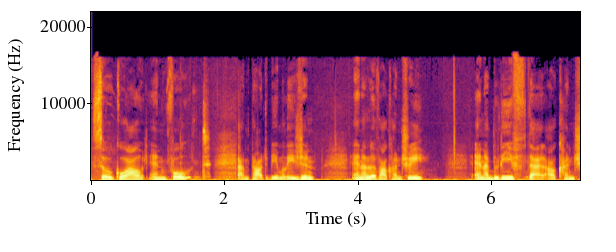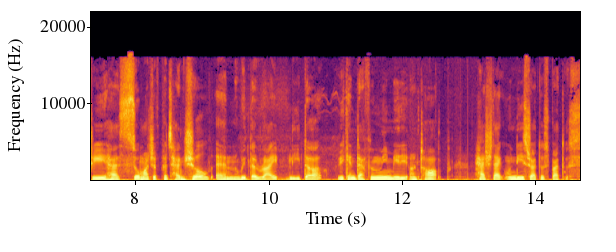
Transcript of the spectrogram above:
So go out and vote. I'm proud to be a Malaysian, and I love our country. And I believe that our country has so much of potential, and with the right leader, we can definitely make it on top. Hashtag undi 100%.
